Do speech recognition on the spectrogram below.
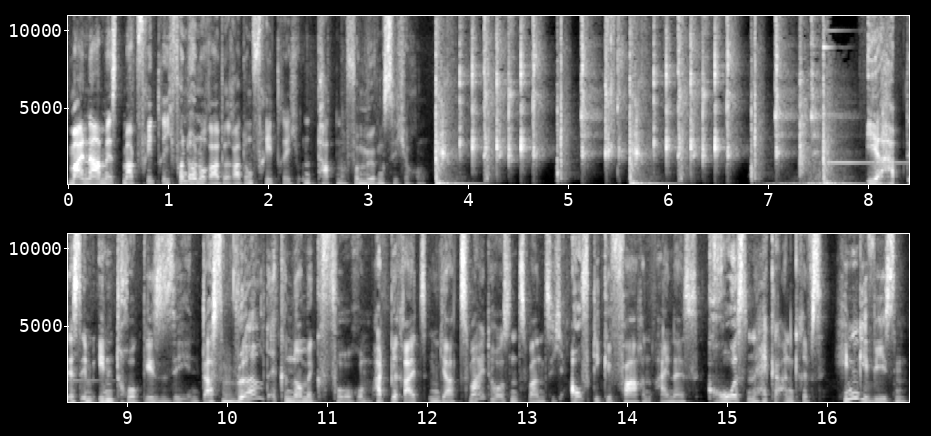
Mein Name ist Marc Friedrich von der Honorarberatung Friedrich und Partner Vermögenssicherung. Ihr habt es im Intro gesehen. Das World Economic Forum hat bereits im Jahr 2020 auf die Gefahren eines großen Hackerangriffs hingewiesen.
